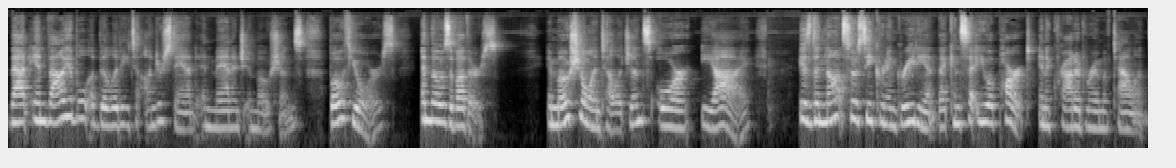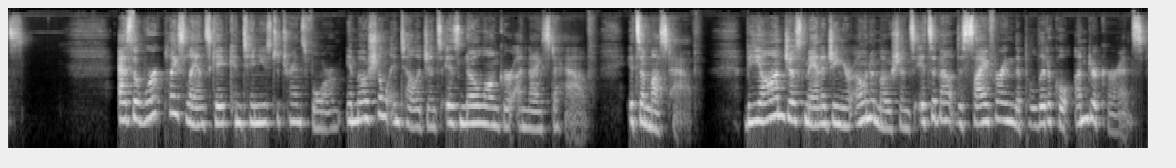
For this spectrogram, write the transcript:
that invaluable ability to understand and manage emotions, both yours and those of others. Emotional intelligence, or EI, is the not so secret ingredient that can set you apart in a crowded room of talents. As the workplace landscape continues to transform, emotional intelligence is no longer a nice to have. It's a must have. Beyond just managing your own emotions, it's about deciphering the political undercurrents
